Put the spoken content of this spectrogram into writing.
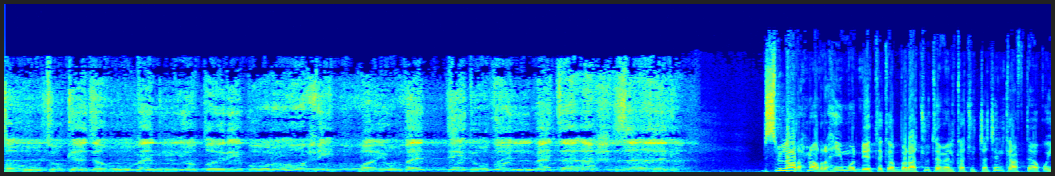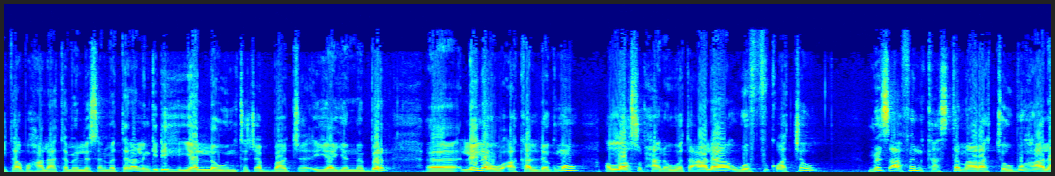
صوتك دوما يطرب روحي ويبدد ظلمة أحزاني ብስሚላህ ራህማን ራሂም ወደ የተከበራችሁ ተመልካቾቻችን ከአፍታ ቆይታ በኋላ ተመልሰን መተናል እንግዲህ ያለውን ተጨባጭ እያየን ነበር ሌላው አካል ደግሞ አላህ ስብሓንሁ ወተዓላ ወፍቋቸው መጽሐፍን ካስተማራቸው በኋላ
